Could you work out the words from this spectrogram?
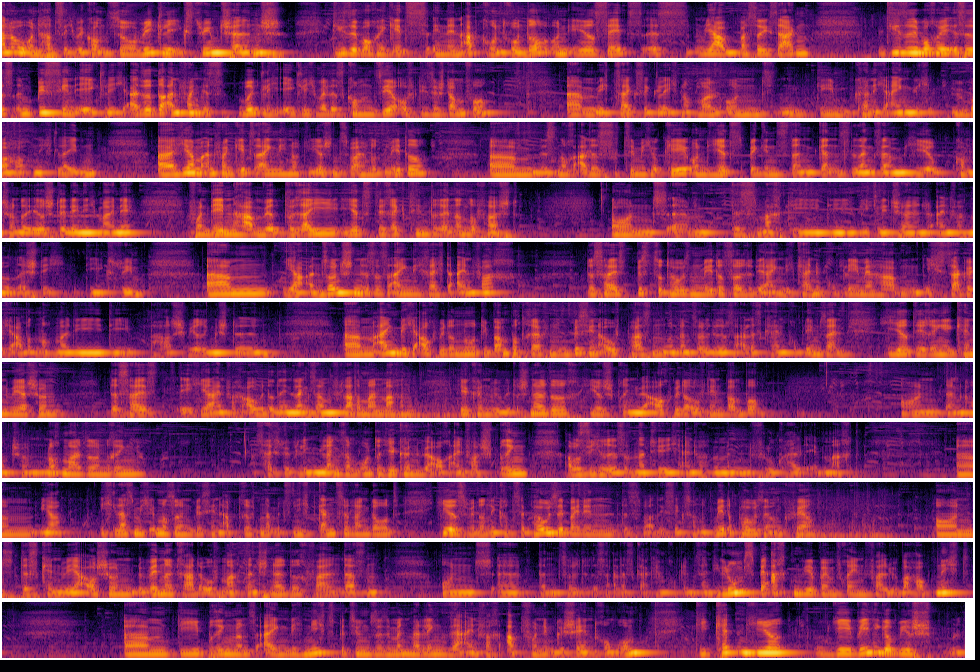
Hallo und herzlich willkommen zur Weekly Extreme Challenge. Diese Woche geht's in den Abgrund runter und ihr seht es, ja, was soll ich sagen? Diese Woche ist es ein bisschen eklig. Also der Anfang ist wirklich eklig, weil es kommen sehr oft diese Stampfer. Ähm, ich zeige sie gleich nochmal und die kann ich eigentlich überhaupt nicht leiden. Äh, hier am Anfang geht es eigentlich noch die ersten 200 Meter ähm, ist noch alles ziemlich okay und jetzt beginnt es dann ganz langsam. Hier kommt schon der erste, den ich meine. Von denen haben wir drei jetzt direkt hintereinander fast. Und ähm, das macht die, die Weekly Challenge einfach nur lästig, die Extreme. Ähm, ja, ansonsten ist es eigentlich recht einfach. Das heißt, bis zu 1000 Meter solltet ihr eigentlich keine Probleme haben. Ich sage euch aber nochmal die, die paar schwierigen Stellen. Ähm, eigentlich auch wieder nur die Bumper treffen, ein bisschen aufpassen und dann sollte das alles kein Problem sein. Hier die Ringe kennen wir ja schon. Das heißt, hier einfach auch wieder den langsamen Flattermann machen. Hier können wir wieder schnell durch. Hier springen wir auch wieder auf den Bumper. Und dann kommt schon nochmal so ein Ring. Das heißt, wir fliegen langsam runter. Hier können wir auch einfach springen. Aber sicherer ist es natürlich einfach, wenn man den Flug halt eben macht. Ähm, ja, ich lasse mich immer so ein bisschen abdriften, damit es nicht ganz so lang dauert. Hier ist wieder eine kurze Pause bei den, das war die 600 Meter Pause ungefähr. Und das kennen wir ja auch schon. Wenn er gerade aufmacht, dann schnell durchfallen lassen. Und äh, dann sollte das alles gar kein Problem sein. Die Looms beachten wir beim freien Fall überhaupt nicht. Ähm, die bringen uns eigentlich nichts, beziehungsweise manchmal lenken sie einfach ab von dem Geschehen drumherum. Die Ketten hier, je weniger wir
